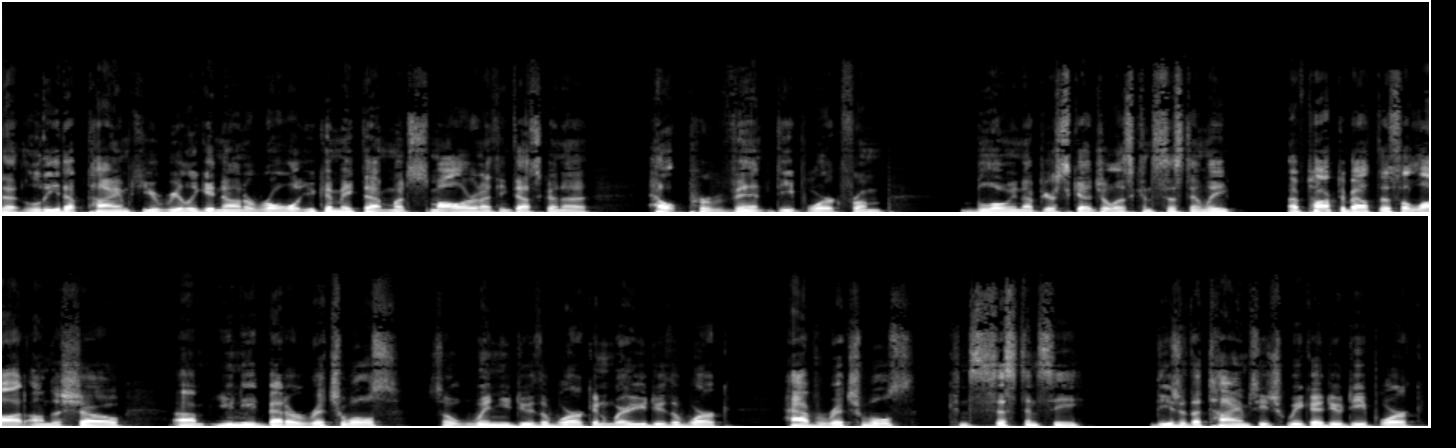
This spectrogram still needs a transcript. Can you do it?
That lead up time to you really getting on a roll, you can make that much smaller. And I think that's going to help prevent deep work from blowing up your schedule as consistently. I've talked about this a lot on the show. Um, you need better rituals. So when you do the work and where you do the work, have rituals, consistency. These are the times each week I do deep work.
